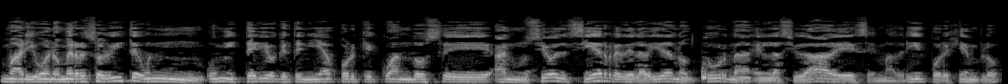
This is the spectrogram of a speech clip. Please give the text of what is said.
Mari, bueno, me resolviste un, un misterio que tenía porque cuando se anunció el cierre de la vida nocturna en las ciudades, en Madrid, por ejemplo,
